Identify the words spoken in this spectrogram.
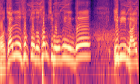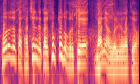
어, 잘리는 속도도 35mm인데 입이 많이 벌어졌다 다치는 데까지 속도도 그렇게 많이 안 걸리는 것 같아요.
